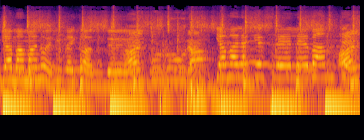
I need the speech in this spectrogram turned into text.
Llama a Manuelita y Cande. Ay, currura. Llámala que se levante.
